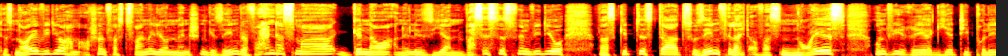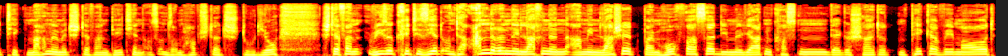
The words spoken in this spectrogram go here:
Das neue Video haben auch schon fast zwei Millionen Menschen gesehen. Wir wollen das mal genauer analysieren. Was ist das für ein Video? Was gibt es da zu sehen? Vielleicht auch was Neues? Und wie reagiert die Politik? Machen wir mit Stefan Detjen aus unserem Hauptstadtstudio. Stefan, Rezo kritisiert unter anderem den lachenden Armin Laschet beim Hochwasser, die Milliardenkosten der gescheiterten Pick Pkw-Maut,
